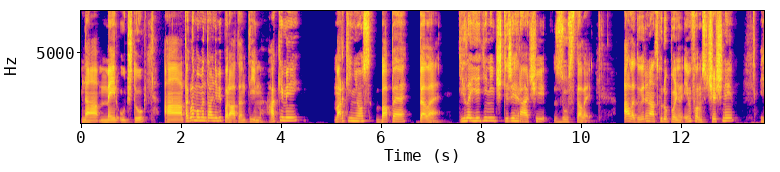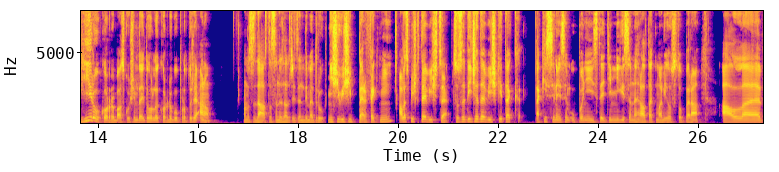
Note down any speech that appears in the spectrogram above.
na main účtu a takhle momentálně vypadá ten tým. Hakimi, Marquinhos, Bape, Pele. Tihle jediní čtyři hráči zůstali. Ale tu jedenáctku doplnil Inform z Češny, Hero Cordoba, zkouším tady tohle Cordobu, protože ano, Ono se zdá 173 cm, nižší, vyšší, perfektní, ale spíš k té výšce. Co se týče té výšky, tak taky si nejsem úplně jistý, tím nikdy jsem nehrál tak malýho stopera, ale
